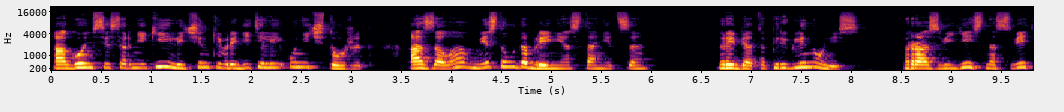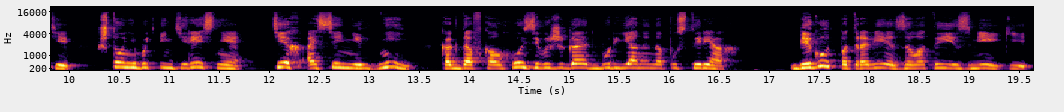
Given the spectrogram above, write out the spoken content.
Огонь все сорняки и личинки вредителей уничтожит, а зола вместо удобрения останется». Ребята переглянулись. Разве есть на свете что-нибудь интереснее тех осенних дней, когда в колхозе выжигают бурьяны на пустырях? Бегут по траве золотые змейки,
